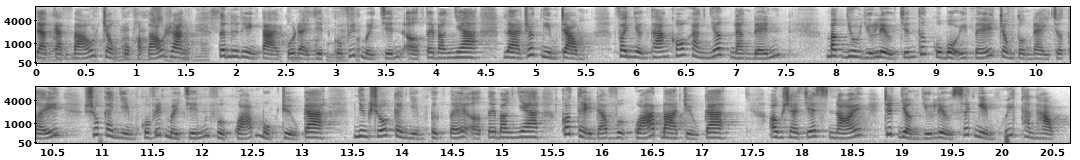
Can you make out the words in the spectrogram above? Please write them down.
đã cảnh báo trong cuộc họp báo rằng tình hình hiện tại của đại dịch COVID-19 ở Tây Ban Nha là rất nghiêm trọng và những tháng khó khăn nhất đang đến. Mặc dù dữ liệu chính thức của Bộ Y tế trong tuần này cho thấy số ca nhiễm COVID-19 vượt quá 1 triệu ca, nhưng số ca nhiễm thực tế ở Tây Ban Nha có thể đã vượt quá 3 triệu ca. Ông Sanchez nói, trích dẫn dữ liệu xét nghiệm huyết thanh học.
